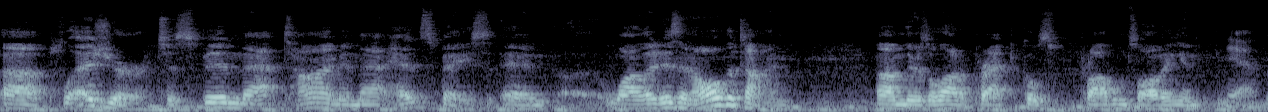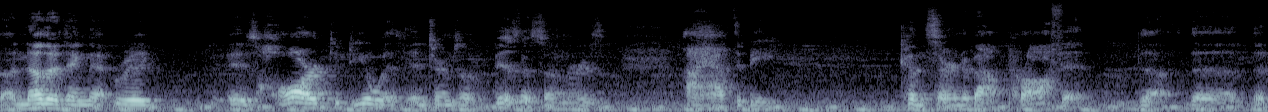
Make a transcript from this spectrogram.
uh, pleasure to spend that time in that headspace. And uh, while it isn't all the time, um, there's a lot of practical problem solving. And Yeah. another thing that really is hard to deal with in terms of business owners, I have to be concerned about profit, the the the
